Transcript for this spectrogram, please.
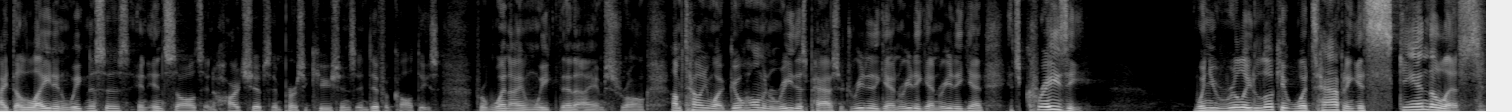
I delight in weaknesses, in insults, in hardships, in persecutions, in difficulties. For when I am weak, then I am strong. I'm telling you what, go home and read this passage. Read it again, read it again, read it again. It's crazy. When you really look at what's happening, it's scandalous.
